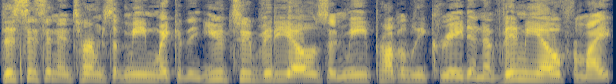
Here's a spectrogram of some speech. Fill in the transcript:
This isn't in terms of me making the YouTube videos and me probably creating a Vimeo for my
